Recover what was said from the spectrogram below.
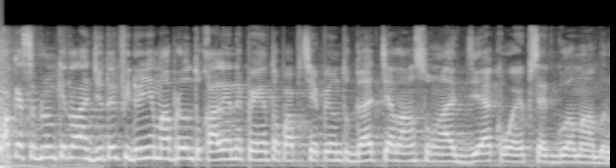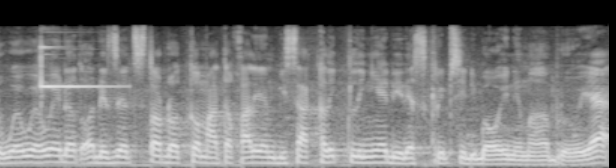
Oke sebelum kita lanjutin videonya ma bro untuk kalian yang pengen top up CP untuk gacha langsung aja ke website gua ma bro. www.odzstore.com atau kalian bisa klik linknya di deskripsi di bawah ini ma bro ya.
